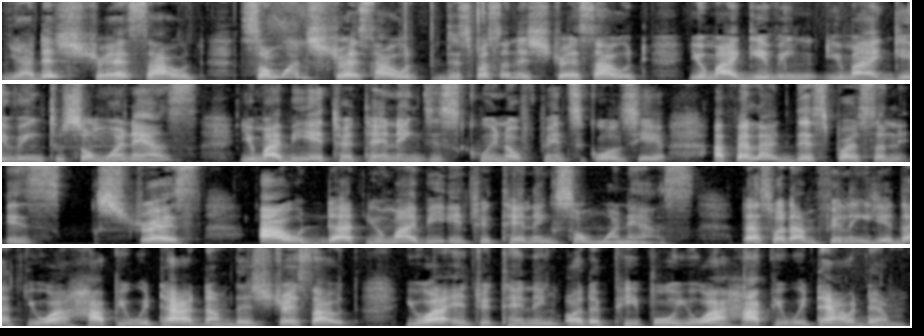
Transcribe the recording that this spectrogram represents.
Yeah, they stress out. Someone stress out. This person is stressed out. You might giving you might giving to someone else. You might be entertaining this Queen of Pentacles here. I feel like this person is stressed out that you might be entertaining someone else. That's what I'm feeling here that you are happy without them. They stress out. You are entertaining other people. You are happy without them.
